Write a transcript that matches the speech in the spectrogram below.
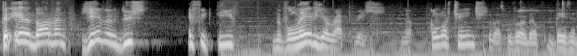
Ter ere daarvan geven we dus effectief een volledige wrap weg. Een color change, zoals bijvoorbeeld deze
